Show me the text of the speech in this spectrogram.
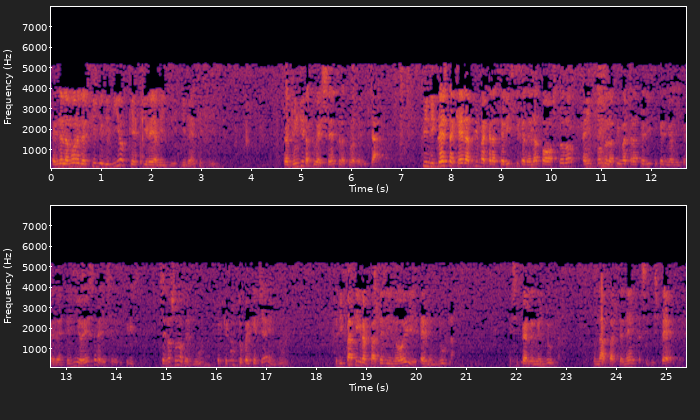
È nell'amore del figlio di Dio che ti realizzi, diventi figlio. Raggiungi la tua essenza, la tua verità. Quindi questa che è la prima caratteristica dell'Apostolo è in fondo la prima caratteristica di ogni credente. Il mio essere è essere di Cristo. Se no sono del nulla, perché tutto quel che c'è è in Lui e difatti gran parte di noi è nel nulla e si perde nel nulla, non ha appartenenza, si disperde.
